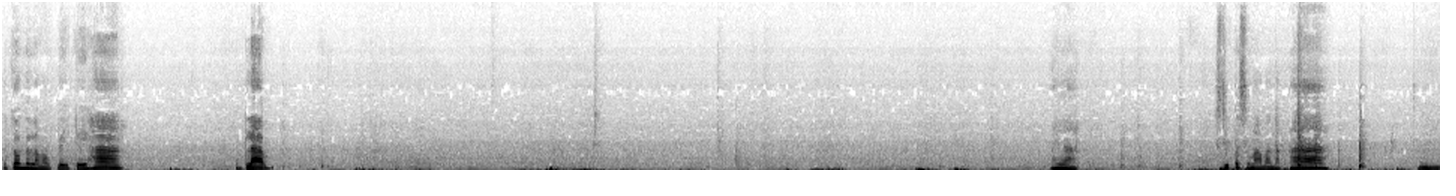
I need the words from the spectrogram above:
Ikaw na lang mag-play-play, ha? Mablab. Maya. Kasi pa si mama na ka. Hmm,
